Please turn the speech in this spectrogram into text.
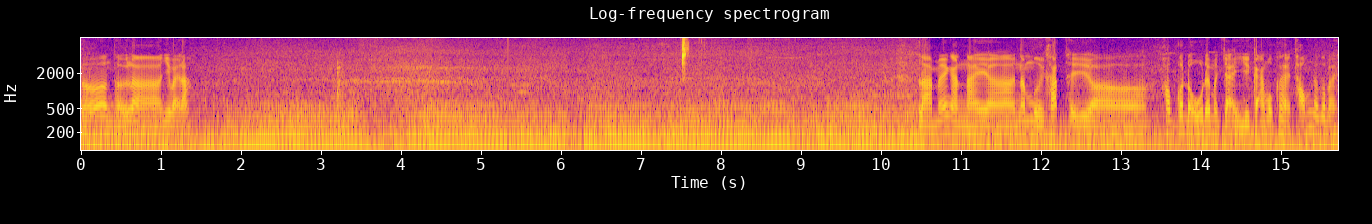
Nó thử là như vậy đó. Là mấy ngành này à, năm 10 khách thì uh, không có đủ để mà chạy gì cả một cái hệ thống đâu các bạn.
